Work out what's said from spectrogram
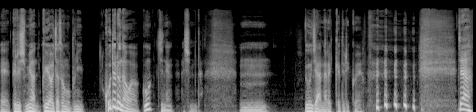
예, 들으시면 그 여자 성우분이 그대로 나와갖고 진행하십니다. 음, 누군지 안 알려켜 드릴 거예요. 자,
